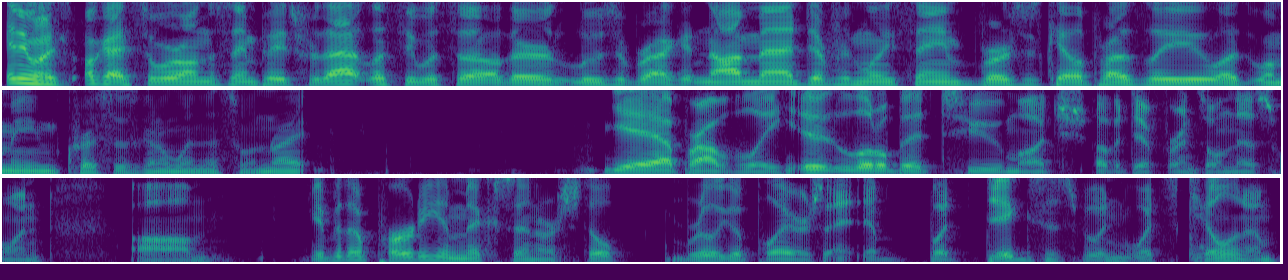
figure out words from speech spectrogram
Anyways, okay, so we're on the same page for that. Let's see what's the other loser bracket. Not mad, differently same versus Caleb Pressley. Let, I mean, Chris is gonna win this one, right? Yeah, probably a little bit too much of a difference on this one. Um, even though Purdy and Mixon are still really good players, but Diggs has been what's killing him.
